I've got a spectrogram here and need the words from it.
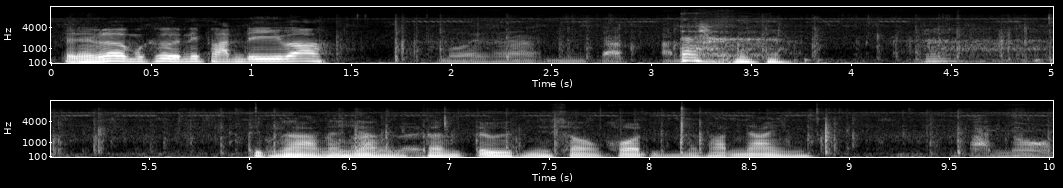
แต่ในเริ่มเมื่อคืนนี่พันดีป่ะ มีจักอันทีมงานนะยังทันตื่นมีสองคนในพันธุ์ใหญ่ผ่านนอก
